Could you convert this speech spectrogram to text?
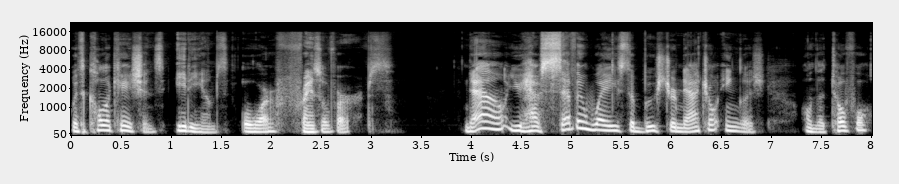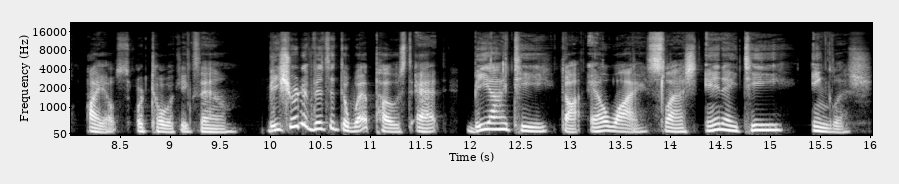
with collocations, idioms, or phrasal verbs. Now you have seven ways to boost your natural English on the TOEFL, IELTS, or TOEIC exam. Be sure to visit the web post at bit.ly slash NAT English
